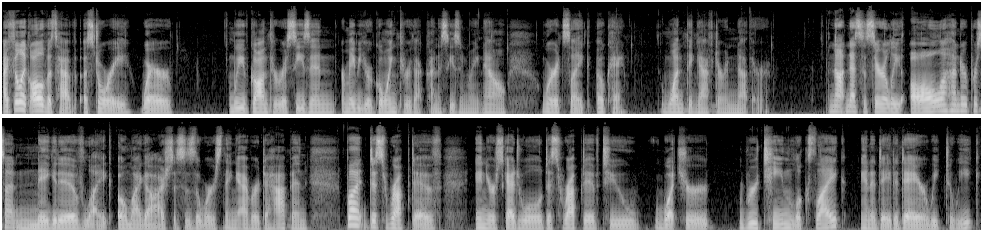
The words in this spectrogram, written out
I feel like all of us have a story where we've gone through a season or maybe you're going through that kind of season right now where it's like, okay, one thing after another not necessarily all 100% negative, like, oh my gosh, this is the worst thing ever to happen, but disruptive in your schedule, disruptive to what your routine looks like in a day to day or week to week.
